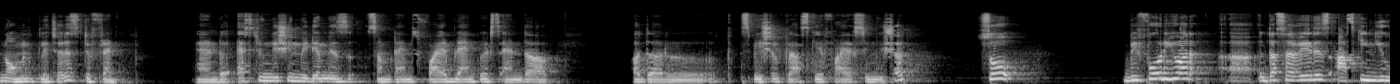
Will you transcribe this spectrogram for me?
nomenclature is different and extinguishing medium is sometimes fire blankets and the other uh, special class K fire extinguisher so before you are uh, the surveyor is asking you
